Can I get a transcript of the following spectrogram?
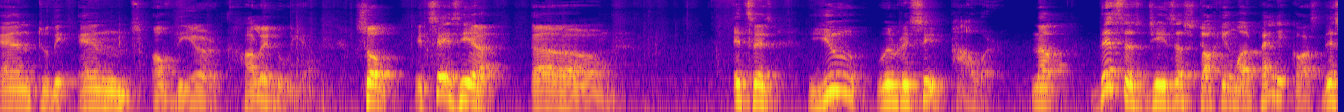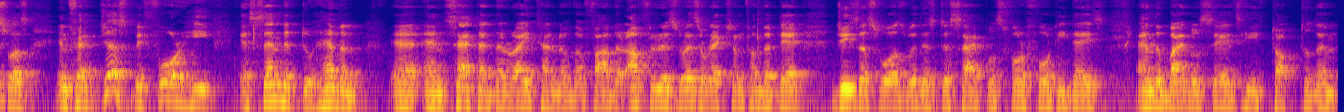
and to the ends of the earth. Hallelujah. So it says here, uh, it says, You will receive power. Now, this is Jesus talking about Pentecost. This was, in fact, just before he ascended to heaven uh, and sat at the right hand of the Father. After his resurrection from the dead, Jesus was with his disciples for 40 days, and the Bible says he talked to them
